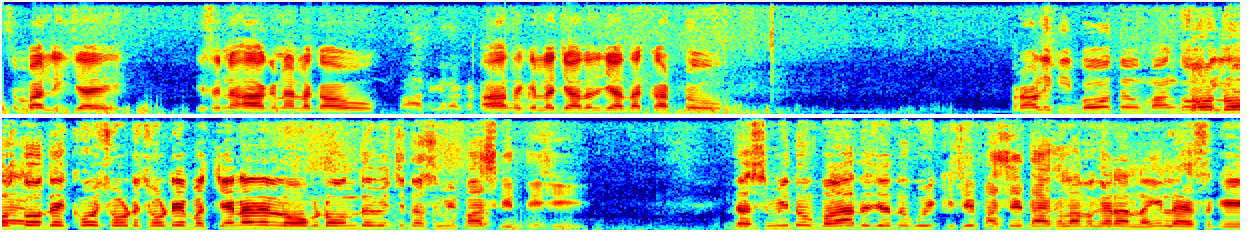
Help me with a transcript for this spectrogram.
संभाली जाए इसने आग ना लगाओ हाथ गला ज़्यादा से ज़्यादा काटो पराली की बहुत मांग हो ਸੋ रही ਦੋਸਤੋ है ਦੇਖੋ ਛੋਟੇ ਛੋਟੇ ਬੱਚੇ ਇਹਨਾਂ ਨੇ ਲੋਕਡਾਊਨ ਦੇ ਵਿੱਚ 10ਵੀਂ ਪਾਸ ਕੀਤੀ ਸੀ 10ਵੀਂ ਤੋਂ ਬਾਅਦ ਜਦੋਂ ਕੋਈ ਕਿਸੇ ਪਾਸੇ ਦਾਖਲਾ ਵਗੈਰਾ ਨਹੀਂ ਲੈ ਸਕੇ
